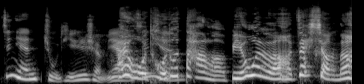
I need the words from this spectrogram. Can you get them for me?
今年主题是什么呀？哎呦，我头都大了，别问了，在想呢。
